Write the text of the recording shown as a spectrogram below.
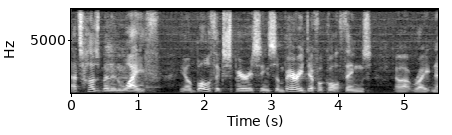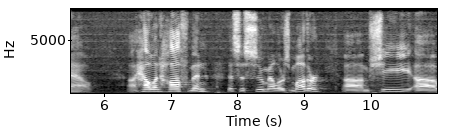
That's husband and wife, you know, both experiencing some very difficult things uh, right now. Uh, Helen Hoffman, this is Sue Miller's mother. Um, she uh,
